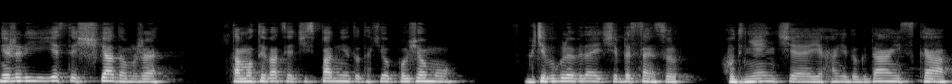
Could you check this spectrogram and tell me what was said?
jeżeli jesteś świadom, że ta motywacja ci spadnie do takiego poziomu, gdzie w ogóle wydaje ci się bez sensu chudnięcie, jechanie do Gdańska,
